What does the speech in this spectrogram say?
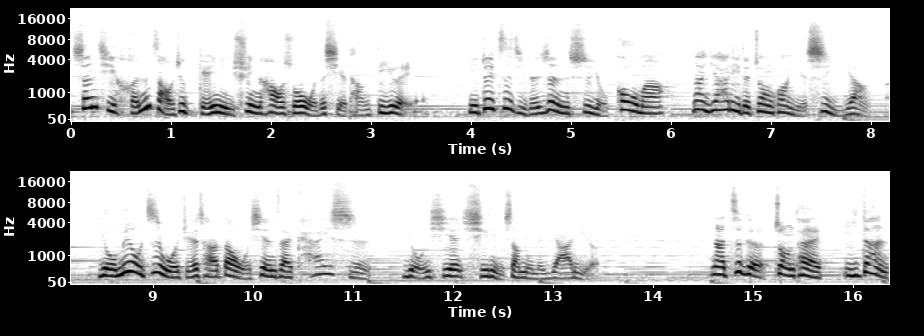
身体很早就给你讯号说我的血糖低了耶，你对自己的认识有够吗？那压力的状况也是一样，有没有自我觉察到我现在开始有一些心理上面的压力了？那这个状态一旦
